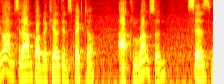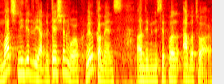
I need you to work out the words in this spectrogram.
New Amsterdam Public Health Inspector Aklu Ramsud says much needed rehabilitation work will commence on the municipal abattoir.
